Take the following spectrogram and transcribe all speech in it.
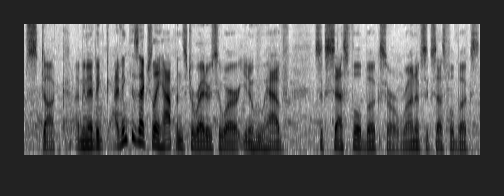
stuck. I mean, I think I think this actually happens to writers who are you know who have successful books or a run of successful books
